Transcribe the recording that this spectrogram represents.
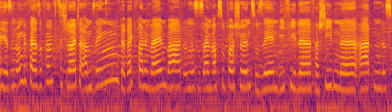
Hier sind ungefähr so 50 Leute am Singen, direkt vor dem Wellenbad. Und es ist einfach super schön zu sehen, wie viele verschiedene Arten des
